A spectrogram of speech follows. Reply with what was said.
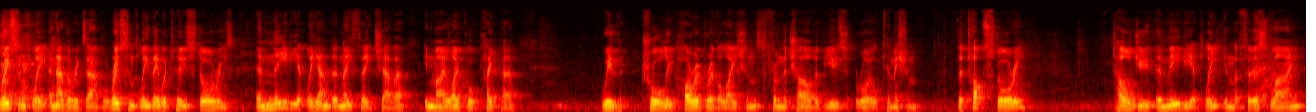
Recently, another example, recently there were two stories immediately underneath each other in my local paper with truly horrid revelations from the Child Abuse Royal Commission. The top story told you immediately in the first line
